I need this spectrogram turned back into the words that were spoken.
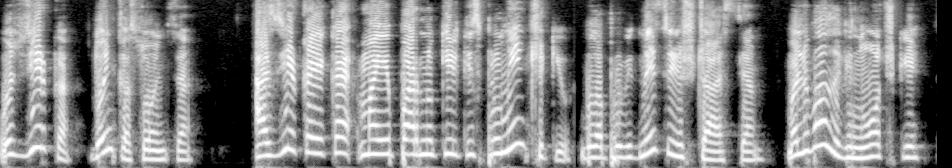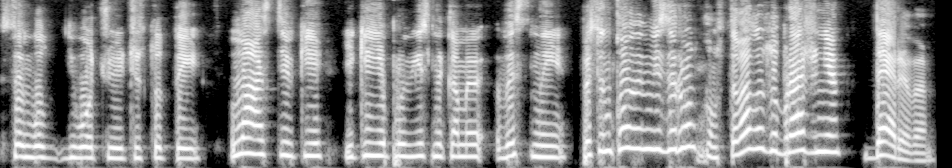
Ось зірка донька сонця. А зірка, яка має парну кількість промінчиків, була провідницею щастя. Малювали віночки, символ дівочої чистоти, ластівки, які є провісниками весни. Писанковим візерунком ставало зображення дерева.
